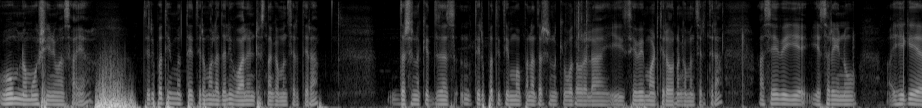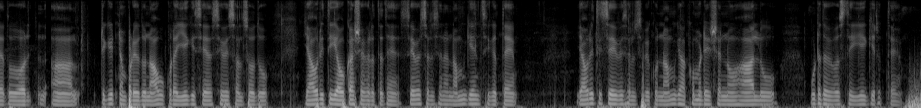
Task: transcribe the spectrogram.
ಓಂ ನಮೋ ಶ್ರೀನಿವಾಸಾಯ. ತಿರುಪತಿ ಮತ್ತು ತಿರುಮಲದಲ್ಲಿ ವಾಲಂಟಿಯರ್ಸ್ನ ಗಮನಿಸಿರ್ತೀರ? ದರ್ಶನಕ್ಕೆ ತಿರುಪತಿ ತಿಮ್ಮಪ್ಪನ ದರ್ಶನಕ್ಕೆ ಹೋದವರೆಲ್ಲ ಈ ಸೇವೆ ಮಾಡ್ತಿರೋರನ್ನ ಗಮನಿಸಿರ್ತೀರ? ಆ ಸೇವೆಯ ಹೆಸರೇನು? ಹೇಗೆ ಅದು ಟಿಕೆಟ್ನ ಪಡೆಯೋದು? ನಾವು ಕೂಡ ಹೇಗೆ ಸೇವೆ ಸಲ್ಲಿಸೋದು? ಯಾವ ರೀತಿ ಅವಕಾಶವಿರುತ್ತದೆ? ಸೇವೆ ಸಲ್ಲಿಸಿದ್ರೆ ನಮಗೇನು ಸಿಗುತ್ತೆ? ಯಾವ ರೀತಿ ಸೇವೆ ಸಲ್ಲಿಸಬೇಕು? ನಮಗೆ ಅಕೊಮಡೇಷನ್ನು ಹಾಲು, ಊಟದ ವ್ಯವಸ್ಥೆ ಹೇಗಿರುತ್ತೆ?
